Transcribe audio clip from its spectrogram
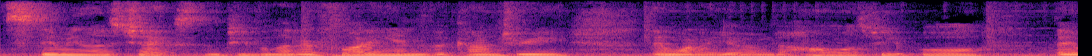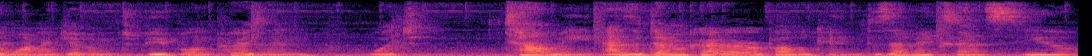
stimulus checks to the people that are flooding into the country. They want to give them to homeless people they want to give them to people in prison, which, tell me, as a Democrat or Republican, does that make sense to you?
